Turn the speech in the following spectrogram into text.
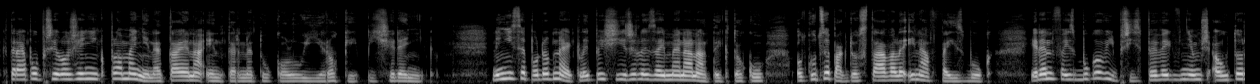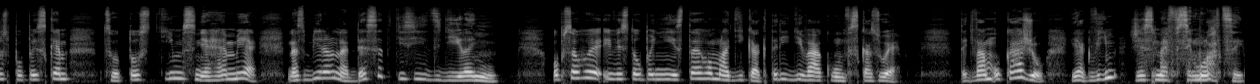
která po přiložení k plameni netaje na internetu kolují roky, píše deník. Nyní se podobné klipy šířily zejména na TikToku, odkud se pak dostávaly i na Facebook. Jeden facebookový příspěvek, v němž autor s popiskem, co to s tím sněhem je, nazbíral na 10 tisíc sdílení. Obsahuje i vystoupení jistého mladíka, který divákům vzkazuje. Teď vám ukážu, jak vím, že jsme v simulaci.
